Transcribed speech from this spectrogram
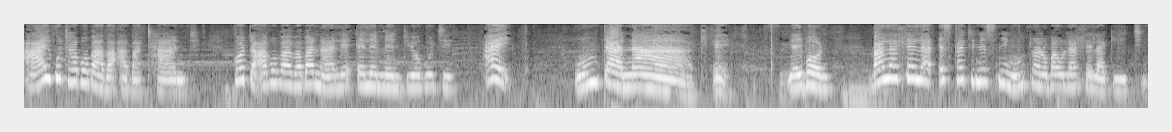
hayi ukuthi abo baba abathandi. Kodwa abo baba banale element yokuthi ayi umntanakhe. Uyayibona? Balahlela esikhathini esiningi umthwalo bawulahlela kithi.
